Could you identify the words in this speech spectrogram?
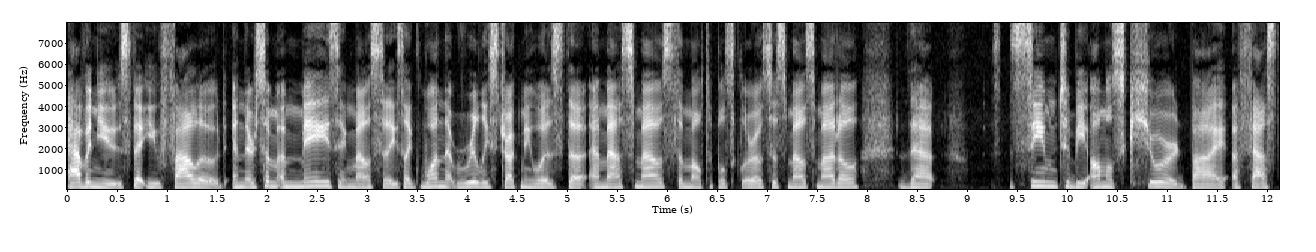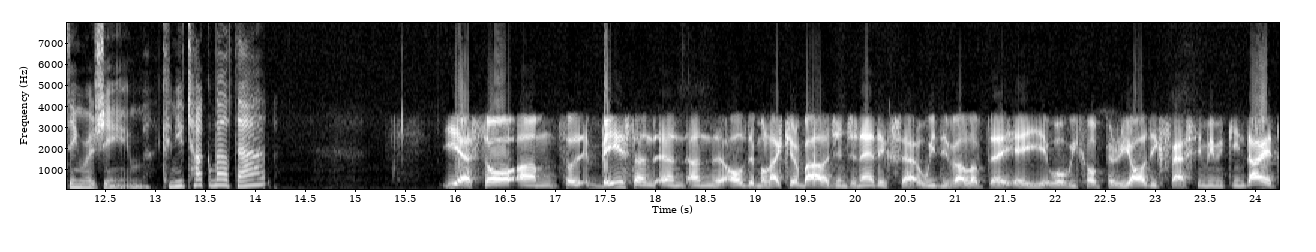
avenues that you followed. And there's some amazing mouse studies. Like one that really struck me was the MS mouse, the multiple sclerosis mouse model that seemed to be almost cured by a fasting regime. Can you talk about that? Yeah, so um, so based on, on, on all the molecular biology and genetics, uh, we developed a, a, what we call periodic fasting mimicking diet,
